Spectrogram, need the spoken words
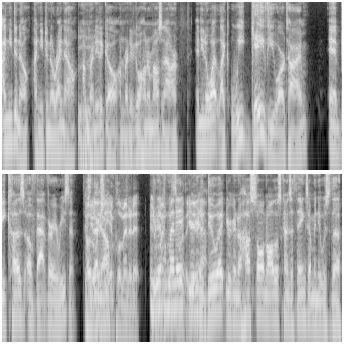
I need to know. I need to know right now. Mm-hmm. I'm ready to go. I'm ready to go 100 miles an hour. And you know what? Like, we gave you our time, and because of that very reason, because you You actually know? implemented it. you went with implement somewhere it you're you- going to do it you're going to hustle and all those kinds of things i mean it was the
